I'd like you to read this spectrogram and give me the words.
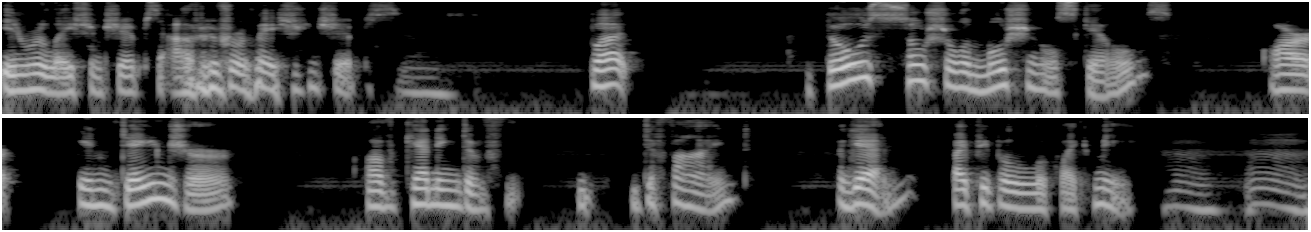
in relationships, out of relationships. Mm. But those social emotional skills are in danger of getting def- defined again by people who look like me. Mm. Mm.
